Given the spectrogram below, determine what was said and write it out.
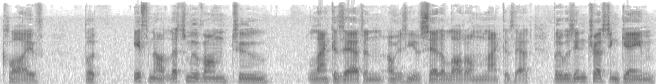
Clive. But if not, let's move on to Lacazette. And obviously, you've said a lot on Lacazette. But it was an interesting game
